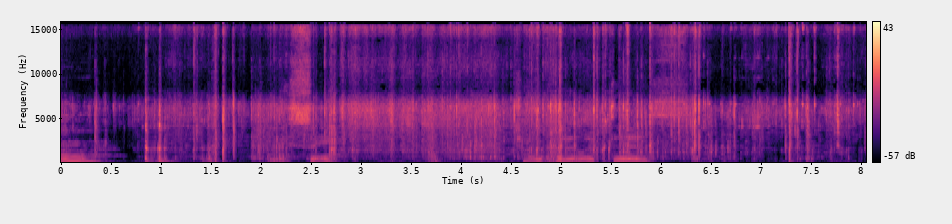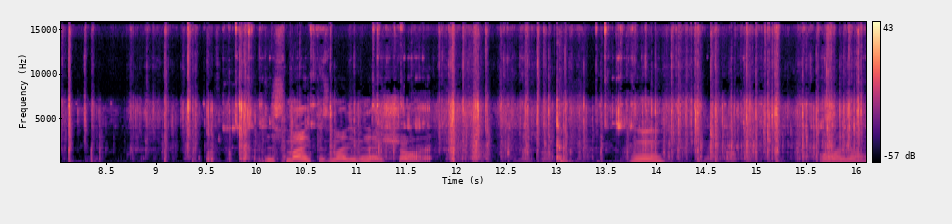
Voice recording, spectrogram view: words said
Mm. see. Trying to put it like this. This knife is not even that sharp. Hmm? Oh, no.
